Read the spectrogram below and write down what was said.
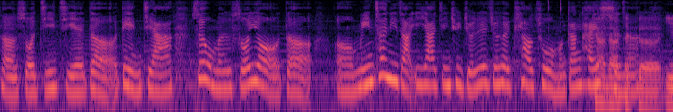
呃所集结的店家，所以我们所有的呃名称你只要一压进去，绝对就会跳出我们刚开始呢到这个页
